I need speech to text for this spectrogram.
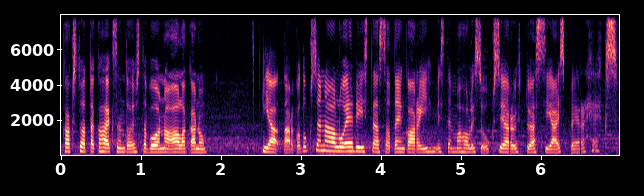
2018 vuonna alkanut ja tarkoituksena on ollut edistää sateenkaari-ihmisten mahdollisuuksia ryhtyä sijaisperheeksi.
